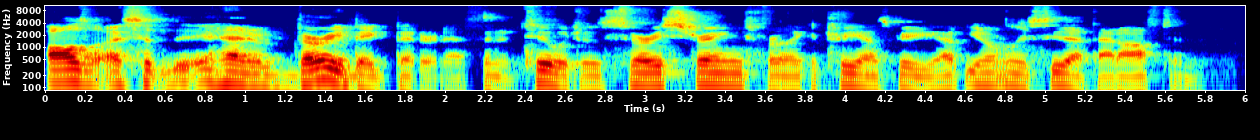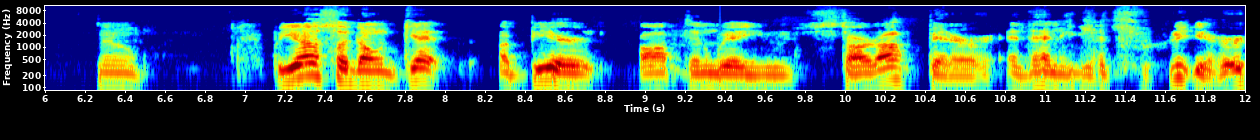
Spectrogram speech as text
also I said it had a very big bitterness in it too, which was very strange for like a treehouse beer. You have, you don't really see that that often. No, but you also don't get a beer often where you start off bitter and then it gets fruitier.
